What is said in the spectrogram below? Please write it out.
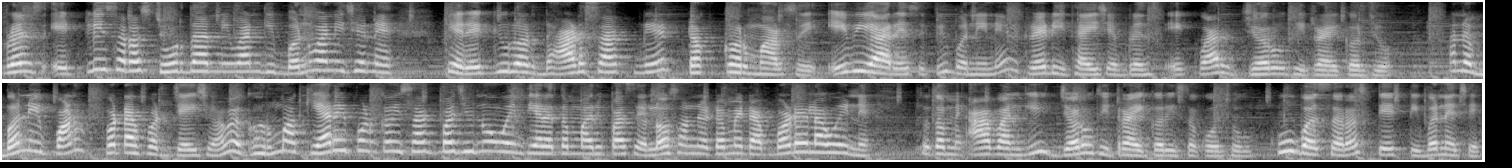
ફ્રેન્ડ્સ, એટલી સરસ જોરદારની વાનગી બનવાની છે ને કે રેગ્યુલર દાળ શાકને ટક્કર મારશે. એવી આ રેસીપી બનીને રેડી થાય છે. ફ્રેન્ડ્સ, એકવાર જરૂરથી ટ્રાય કરજો. અને બની પણ ફટાફટ જાય છે. હવે ઘરમાં ક્યારેય પણ કંઈ શાકભાજી ન હોય ત્યારે તમારી પાસે લસણ ને ટમેટાં પડેલા હોય ને, તો તમે આ વાનગી જરૂરથી ટ્રાય કરી શકો છો. ખૂબ જ સરસ ટેસ્ટી બને છે.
